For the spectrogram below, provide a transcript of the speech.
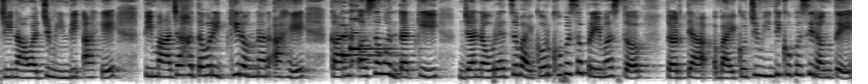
जी नावाची मेहंदी आहे ती माझ्या हातावर इतकी रंगणार आहे. कारण असं म्हणतात की ज्या नवऱ्याचं बायकोवर खूप असं प्रेम असतं तर त्या बायकोची मेहंदी खूप अशी रंगते.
